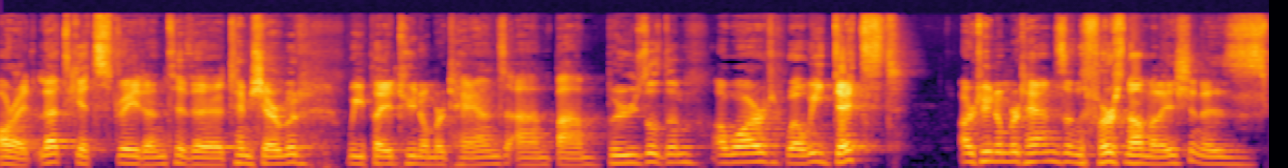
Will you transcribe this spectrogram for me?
All right, let's get straight into the Tim Sherwood. We played two number 10s and bamboozled them award. Well, we ditched our two number 10s, and the first nomination is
